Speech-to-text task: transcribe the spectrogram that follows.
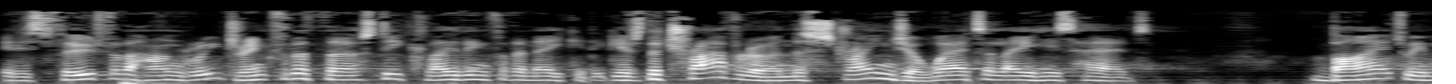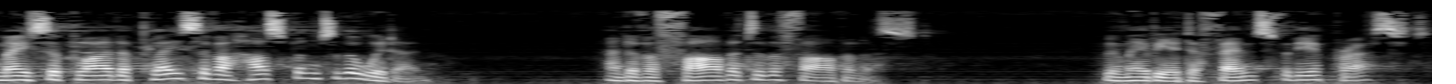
it is food for the hungry, drink for the thirsty, clothing for the naked. It gives the traveler and the stranger where to lay his head. By it we may supply the place of a husband to the widow and of a father to the fatherless. We may be a defense for the oppressed,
